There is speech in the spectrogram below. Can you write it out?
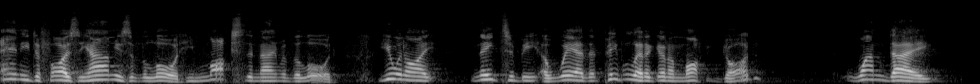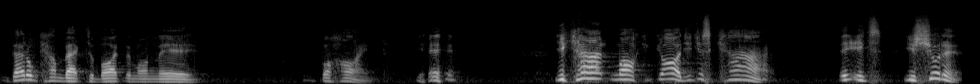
and he defies the armies of the Lord. He mocks the name of the Lord. You and I need to be aware that people that are going to mock God, one day that'll come back to bite them on their behind. You can't mock God. You just can't. It's, you shouldn't.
